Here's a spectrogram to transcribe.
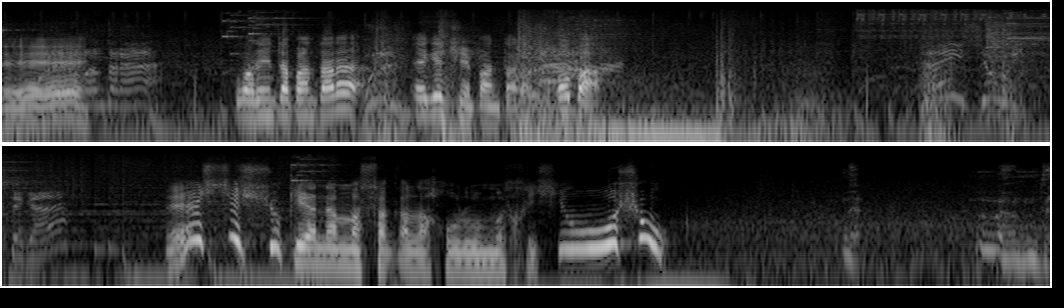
ე 40 პანტარა, ეგეც შენ პანტარა. ოპა. ეს შუკია ნამასაკალა ხურუ მოხიში უშუ. なんだ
